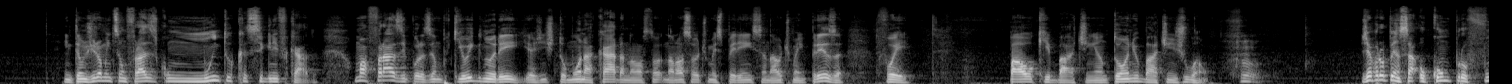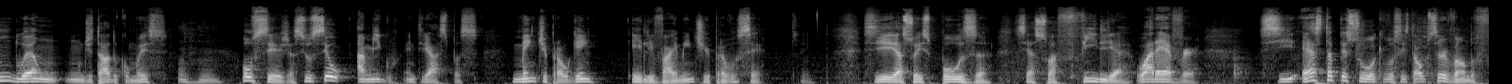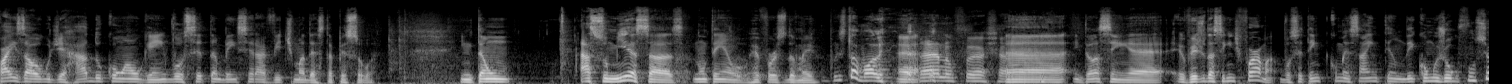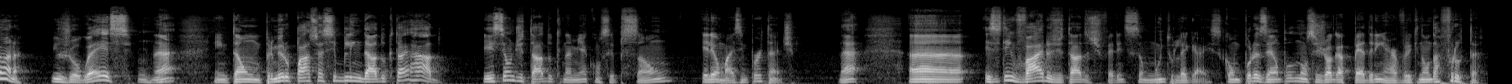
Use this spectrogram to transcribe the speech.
Então, geralmente são frases com muito ca- significado. Uma frase, por exemplo, que eu ignorei e a gente tomou na cara na nossa, na nossa última experiência na última empresa foi: pau que bate em Antônio, bate em João. Já para pensar o quão profundo é um, um ditado como esse? Ou seja, se o seu amigo, entre aspas, mente para alguém, ele vai mentir para você. se a sua esposa, se a sua filha, whatever, se esta pessoa que você está observando faz algo de errado com alguém, você também será vítima desta pessoa. Então, assumir essas. Não tem o reforço do meio. Por isso tá mole. Ah, não foi achado. Ah, então, assim, é, eu vejo da seguinte forma: você tem que começar a entender como o jogo funciona. E o jogo é esse, né? Então, o primeiro passo é se blindar do que está errado. Esse é um ditado que, na minha concepção, ele é o mais importante. Né? Ah, existem vários ditados diferentes que são muito legais. Como, por exemplo, não se joga pedra em árvore que não dá fruta.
